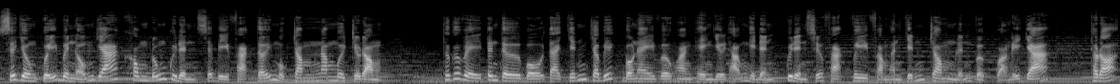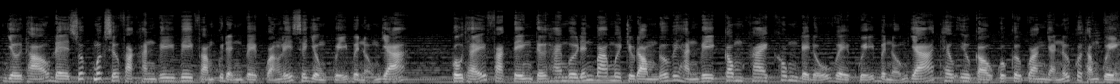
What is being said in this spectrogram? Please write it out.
Sử dụng quỹ bình ổn giá không đúng quy định sẽ bị phạt tới 150 triệu đồng. Thưa quý vị, tin từ Bộ Tài chính cho biết Bộ này vừa hoàn thiện dự thảo nghị định quy định xử phạt vi phạm hành chính trong lĩnh vực quản lý giá. Theo đó, dự thảo đề xuất mức xử phạt hành vi vi phạm quy định về quản lý sử dụng quỹ bình ổn giá. Cụ thể, phạt tiền từ 20 đến 30 triệu đồng đối với hành vi công khai không đầy đủ về quỹ bình ổn giá theo yêu cầu của cơ quan nhà nước có thẩm quyền.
